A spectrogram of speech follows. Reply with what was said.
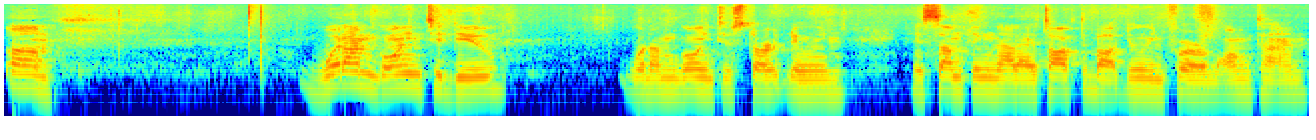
Um, what I'm going to do, what I'm going to start doing, is something that I talked about doing for a long time.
